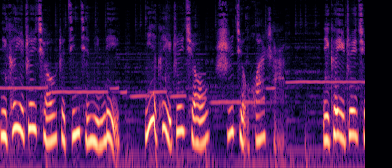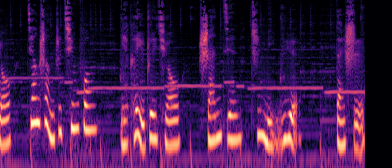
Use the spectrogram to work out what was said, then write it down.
你可以追求这金钱名利，你也可以追求诗酒花茶，你可以追求江上之清风，也可以追求山间之明月，但是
